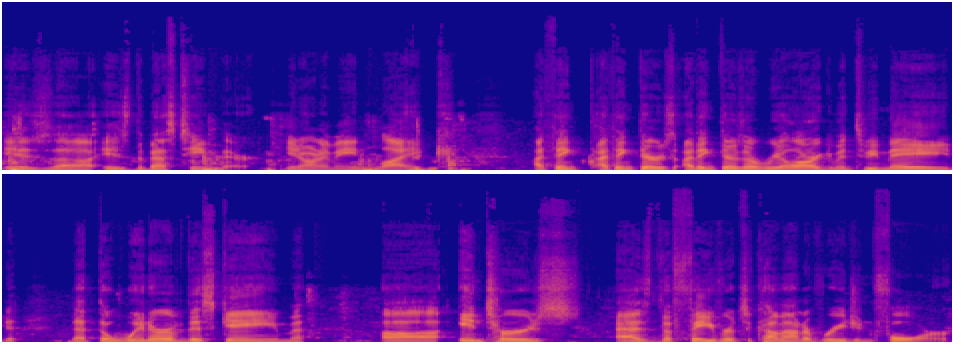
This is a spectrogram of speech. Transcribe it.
is uh, is the best team there. You know what I mean? Like I think I think there's I think there's a real argument to be made that the winner of this game uh, enters as the favorite to come out of Region Four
